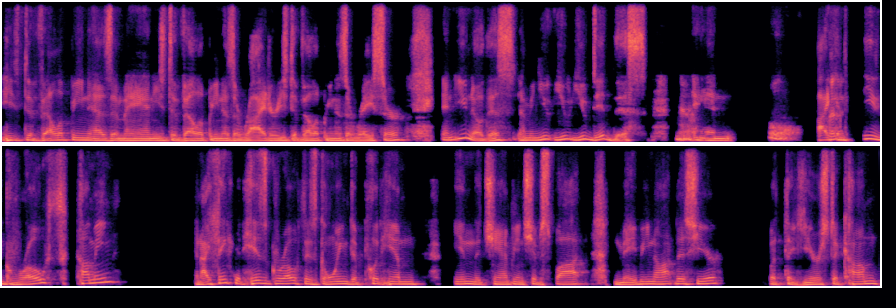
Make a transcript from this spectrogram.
he's developing as a man, he's developing as a rider, he's developing as a racer. And you know this. I mean, you you you did this. Yeah. And well, I uh-huh. can see growth coming. And I think that his growth is going to put him in the championship spot. Maybe not this year, but the years to come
